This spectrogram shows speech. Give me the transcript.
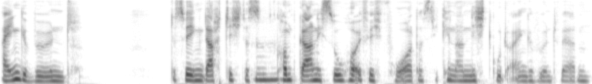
eingewöhnt. Deswegen dachte ich, das mhm. kommt gar nicht so häufig vor, dass die Kinder nicht gut eingewöhnt werden.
